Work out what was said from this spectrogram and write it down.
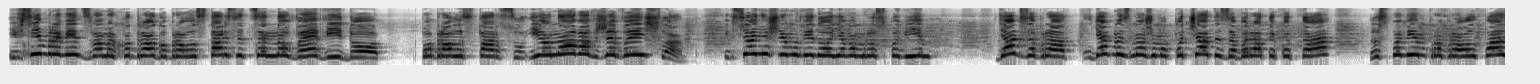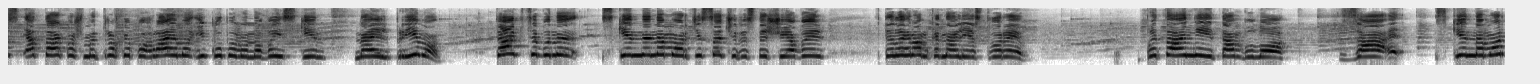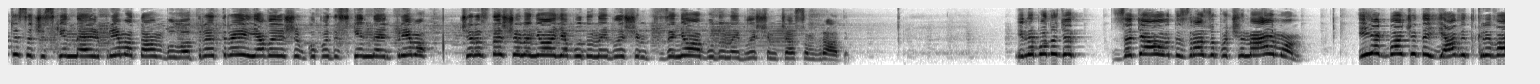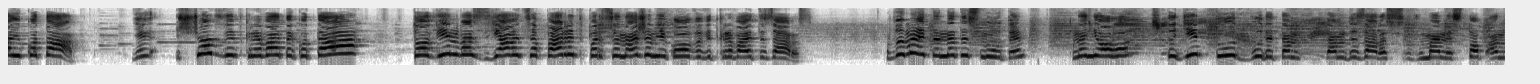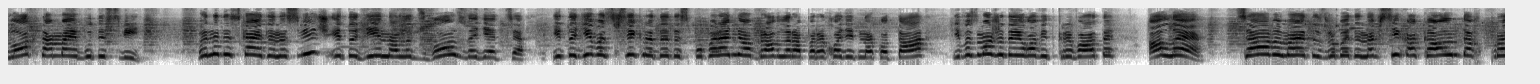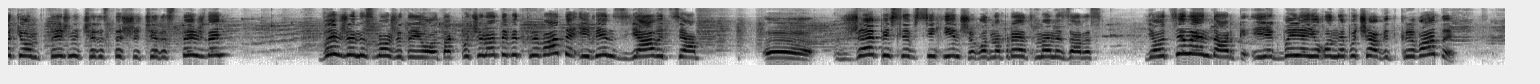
І всім привіт! З вами Ходраго Бравл Старсі. Це нове відео по Бравл Старсу. І онова вже вийшла. І в сьогоднішньому відео я вам розповім, як забрати, як ми зможемо почати забирати кота. Розповім про Бравл Пас, а також ми трохи пограємо і купимо новий скін на Ель Прімо. Так, це буде скін не на Мортіса через те, що я ви в телеграм-каналі створив питання, і там було за е, чи скін на Ель Прімо, там було 3-3. і Я вирішив купити скін на Ель Прімо через те, що на нього я буду найближчим, за нього буду найближчим часом грати. І не буду затягувати, зразу починаємо. І як бачите, я відкриваю кота. Я- Щоб відкривати кота, то він у вас з'явиться перед персонажем, якого ви відкриваєте зараз. Ви маєте натиснути на нього, тоді тут буде там, там де зараз в мене Stop Unlock, там має бути свіч. Ви натискаєте на свіч і тоді на Let's Go, здається, і тоді у вас всі кредити з попереднього бравлера переходять на кота, і ви зможете його відкривати. Але це ви маєте зробити на всіх аккаунтах протягом тижня, через те, що через тиждень ви вже не зможете його так починати відкривати, і він з'явиться е, вже після всіх інших. От, наприклад, в мене зараз є оці легендарки, і якби я його не почав відкривати,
